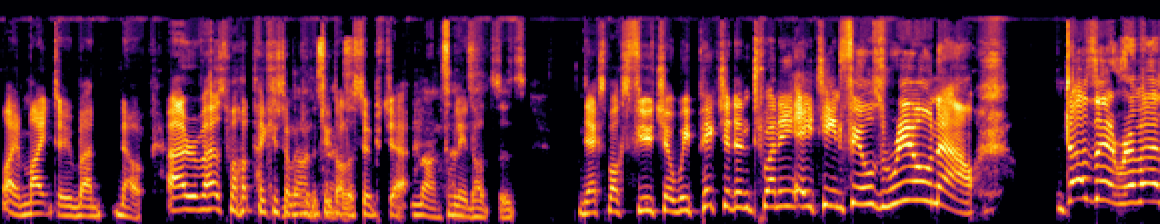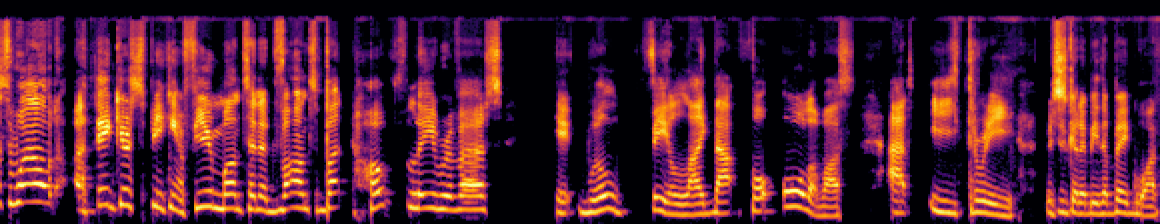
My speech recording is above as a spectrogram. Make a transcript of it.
Well, it might do, but no. Uh, Reverse World, thank you so much for the two dollar super chat. Nonsense. Complete nonsense. The Xbox future we pictured in 2018 feels real now. Does it, Reverse World? I think you're speaking a few months in advance, but hopefully, Reverse, it will feel like that for all of us at E3, which is going to be the big one.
